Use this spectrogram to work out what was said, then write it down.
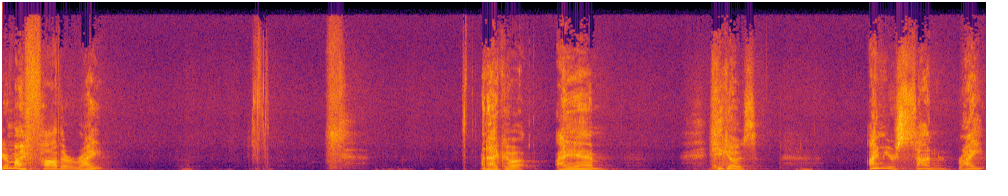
you're my father, right? And I go, I am. He goes, I'm your son, right?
